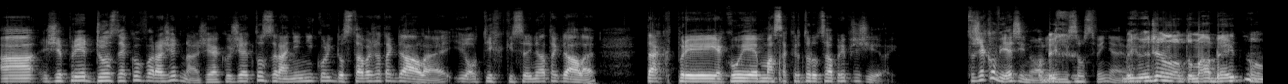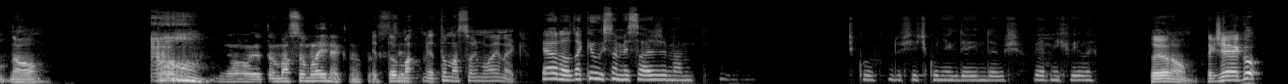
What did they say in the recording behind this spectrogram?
a že prý je dost jako vražedná, že jakože to zranění, kolik dostáváš a tak dále, i od těch kyselin a tak dále, tak prý jako je masakr, to docela prý přežívají. Což jako věřím, Bych- oni jsou svině. Bych Jo. věřil, no, to má být, no. No, No, je to masomlejnek, no je prostě. to, ma- je to masový mlejnek. Jo, no, taky už jsem myslela, že mám dušičku, dušičku někde jinde už v jedné chvíli. To jo no. Takže jako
